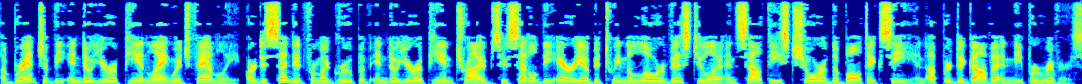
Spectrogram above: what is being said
a branch of the Indo-European language family, are descended from a group of Indo-European tribes who settled the area between the lower Vistula and southeast shore of the Baltic Sea and upper Daugava and Dnieper rivers.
